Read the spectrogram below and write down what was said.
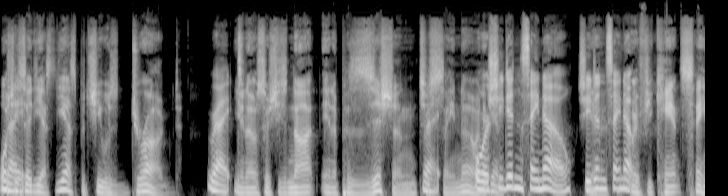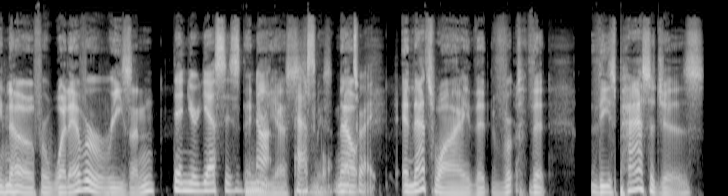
Well, Right. she said yes, yes, but she was drugged. right. You know, so she's not in a position to Right. say no. or And she didn't say no. She yeah, didn't say no. If you can't say no for whatever reason, then your yes is not yes is passable. mis- Now- That's right. and that's why that that these passages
